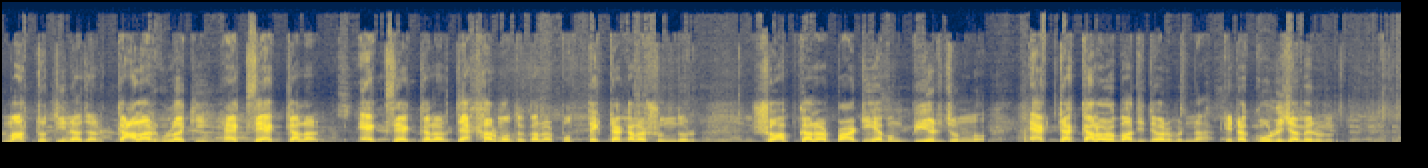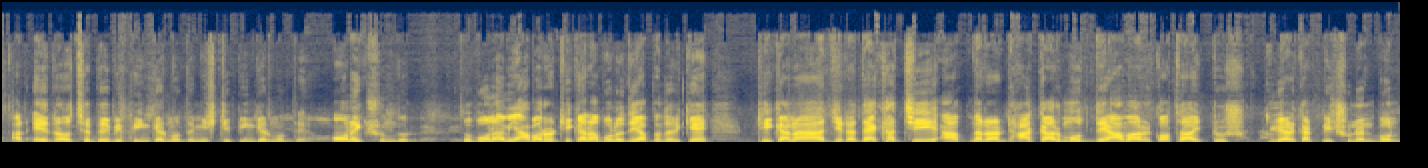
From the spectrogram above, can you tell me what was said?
মাত্র তিন হাজার। কালারগুলো কি? একসে এক কালার একসে এক কালার দেখার মতো কালার প্রত্যেকটা কালার সুন্দর। সব কালার পার্টি এবং বিয়ের জন্য। একটা কালারও বাদ দিতে পারবেন না। এটা কলিজা মেরুন। আর এটা হচ্ছে বেবি পিঙ্কের মধ্যে, মিষ্টি পিঙ্কের মধ্যে। অনেক সুন্দর। তো বোন, আমি আবারও ঠিকানা বলে দিই আপনাদেরকে। ঠিকানা যেটা দেখাচ্ছি, আপনারা ঢাকার মধ্যে, আমার কথা একটু ক্লিয়ার কাটলি শুনেন বোন।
